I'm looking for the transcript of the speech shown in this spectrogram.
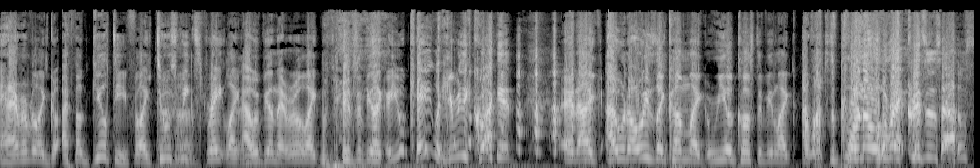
And I remember like go- I felt guilty for like 2 Uh-huh. weeks straight. Like I Uh-huh. would be on that row, like my parents would be like, "Are you okay? Like you're really quiet." And like I would always like come like real close to being like, "I watched the porno over at Chris's house,"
